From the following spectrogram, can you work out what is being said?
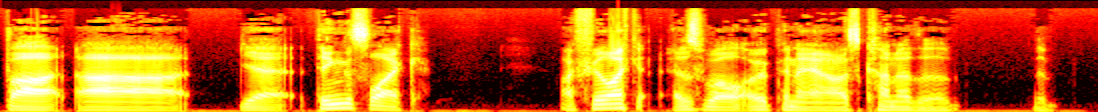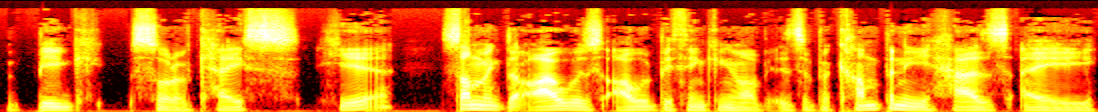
but uh, yeah, things like I feel like as well, OpenAI is kind of the the big sort of case here. Something that I was I would be thinking of is if a company has a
